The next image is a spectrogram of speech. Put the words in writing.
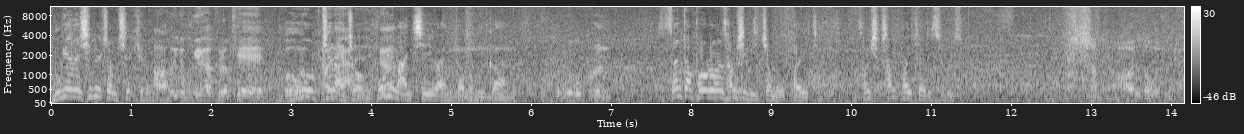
무게는 11.7kg. 아 그러니까 무게가 그렇게 무거운 무겁진 편이 않죠. 아니니까 폴이 많지가 않다 보니까 음, 요거 폴은 센터폴은 32.5파이짜리, 33파이짜리 쓰고 있습니다. 감사합니다. 아 이거 너무 좋네요.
